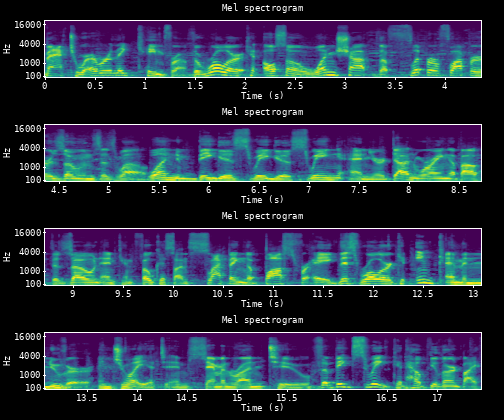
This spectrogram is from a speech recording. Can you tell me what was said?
back to wherever they came from. The roller can also one-shot the flipper flopper zones as well. One big swig swing and you're done worrying about the zone and can focus on slapping the boss for egg. This roller can ink and maneuver. Enjoy it in Salmon Run 2. The big swig can help you learn by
